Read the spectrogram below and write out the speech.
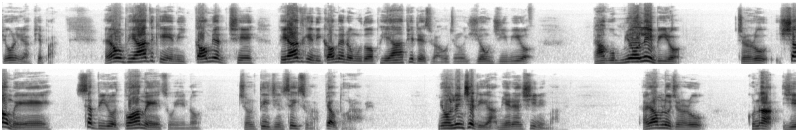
ပြောနေတာဖြစ်ပါတယ်။ဒါကြောင့်ဘုရားသခင်သည်ကောင်းမြတ်ခြင်းဘုရားသခင်သည်ကောင်းမြတ်တော်မူသောဘုရားဖြစ်တယ်ဆိုတာကိုကျွန်တော်ယုံကြည်ပြီးတော့ဒါကိုမျောလင့်ပြီးတော့ကျွန်တော်တို့ရှောက်မယ်ဆက်ပြီးတော့သွားမယ်ဆိုရင်တော့ကျွန်တော်တည်ခြင်းစိတ်ဆိုတာပျောက်သွားတာပဲမျောလင့်ချက်တွေကအမြဲတမ်းရှိနေမှာပဲဒါကြောင့်မလို့ကျွန်တော်တို့ခုနရေ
